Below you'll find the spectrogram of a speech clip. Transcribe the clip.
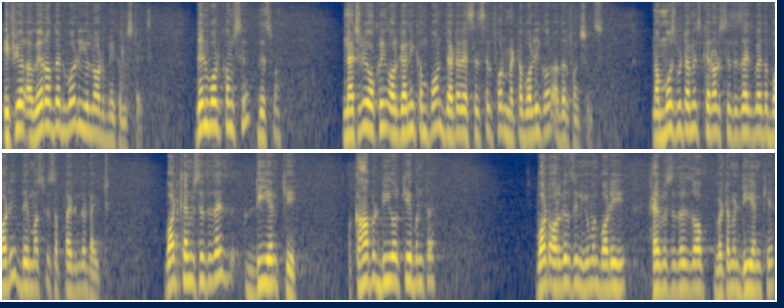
if you are aware of that word you will not make a mistake then what comes here this one naturally occurring organic compounds that are essential for metabolic or other functions. Now most vitamins cannot be synthesized by the body, they must be supplied in the diet. What can be synthesized? D and K. और कहाँ पर D और K बनता है? What organs in human body have synthesis of vitamin D and K?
